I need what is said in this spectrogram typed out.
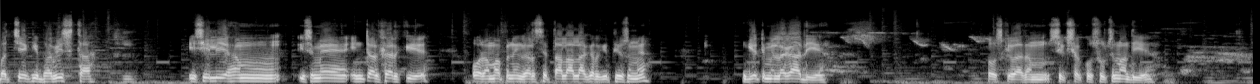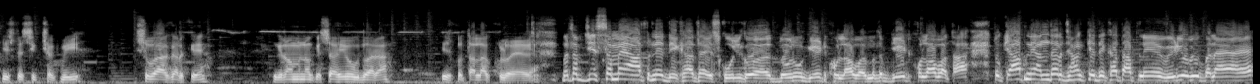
बच्चे की भविष्य था। इसीलिए हम इसमें इंटरफेयर किए और हम अपने घर से ताला ला करके फिर उसमें गेट में लगा दिए। तो उसके बाद हम शिक्षक को सूचना दिए जिस पर शिक्षक भी सुबह करके ग्रामीणों के सहयोग द्वारा इसको ताला खुलवाया गया। मतलब जिस समय आपने देखा था स्कूल को दोनों गेट खुला हुआ मतलब गेट खुला हुआ था तो क्या आपने अंदर झाँक के देखा था? आपने वीडियो भी बनाया है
